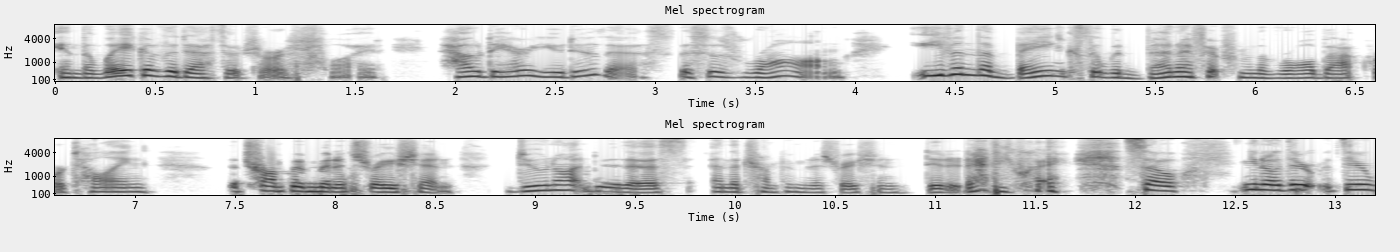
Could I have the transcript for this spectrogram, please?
in the wake of the death of George Floyd, how dare you do this? This is wrong. Even the banks that would benefit from the rollback were telling the Trump administration, do not do this, and the Trump administration did it anyway. So, you know, there there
